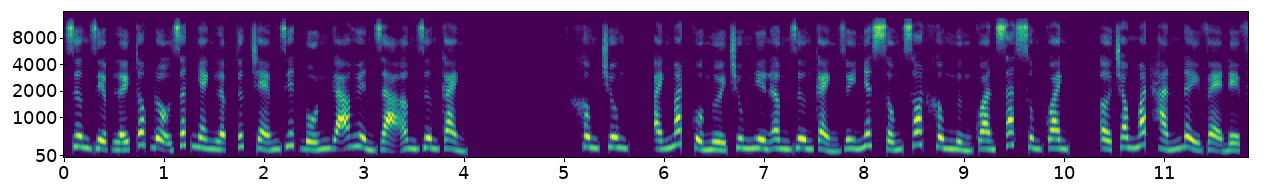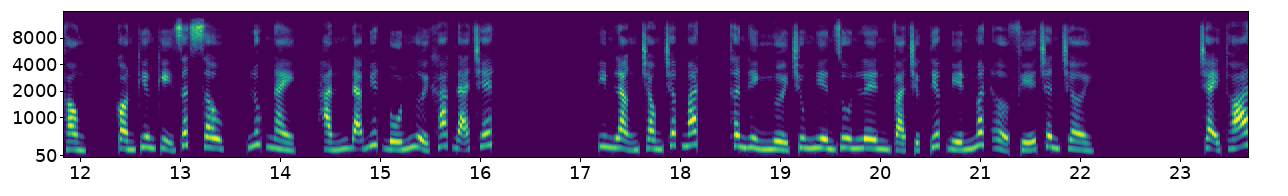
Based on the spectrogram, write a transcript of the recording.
Dương Diệp lấy tốc độ rất nhanh lập tức chém giết bốn gã huyền giả âm dương cảnh. Không chung, ánh mắt của người trung niên âm dương cảnh duy nhất sống sót không ngừng quan sát xung quanh, ở trong mắt hắn đầy vẻ đề phòng, còn kiêng kỵ rất sâu, lúc này, hắn đã biết bốn người khác đã chết. Im lặng trong chớp mắt, thân hình người trung niên run lên và trực tiếp biến mất ở phía chân trời. Chạy thoát.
